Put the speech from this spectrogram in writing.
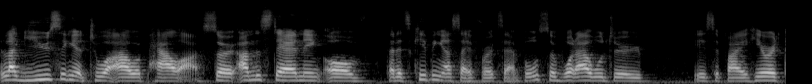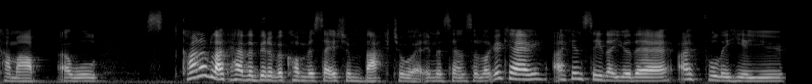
like using it to our power. So understanding of that it's keeping us safe, for example. So what I will do is if I hear it come up, I will kind of like have a bit of a conversation back to it in the sense of like, okay, I can see that you're there. I fully hear you.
